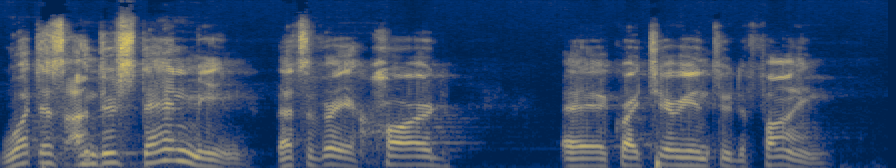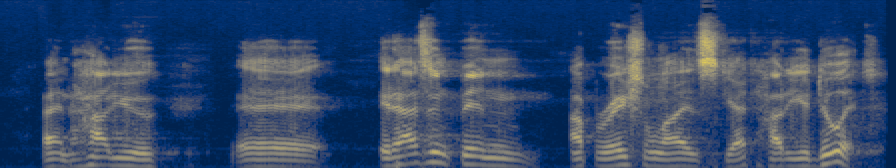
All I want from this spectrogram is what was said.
what does understand mean? That's a very hard uh, criterion to define. And how do you, uh, it hasn't been operationalized yet. How do you do it?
